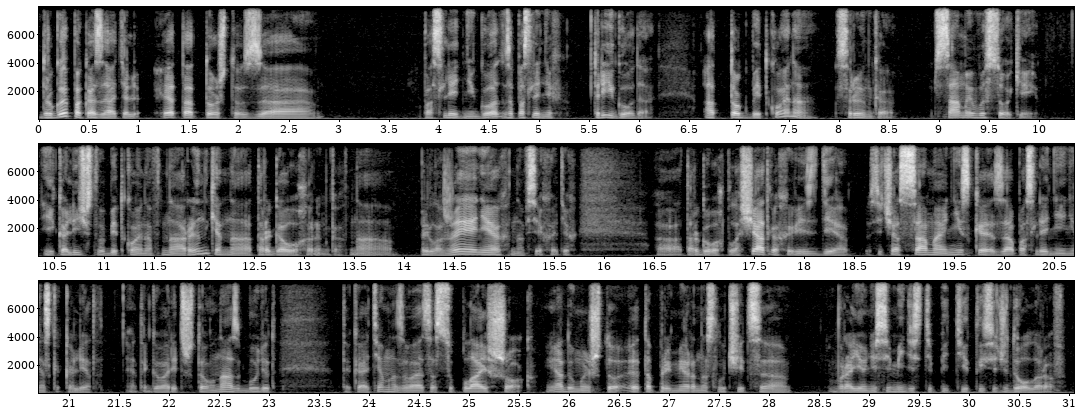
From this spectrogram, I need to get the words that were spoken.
Другой показатель — это то, что за последний год, за последних три года отток биткоина с рынка самый высокий. И количество биткоинов на рынке, на торговых рынках, на приложениях, на всех этих э, торговых площадках и везде сейчас самая низкая за последние несколько лет. Это говорит, что у нас будет такая тема, называется supply shock. Я думаю, что это примерно случится в районе 75 тысяч долларов.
